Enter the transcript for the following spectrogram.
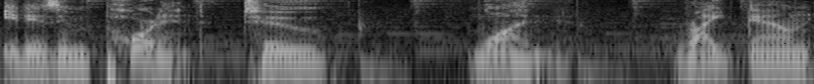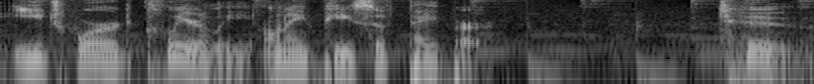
It is important to 1. Write down each word clearly on a piece of paper. 2.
